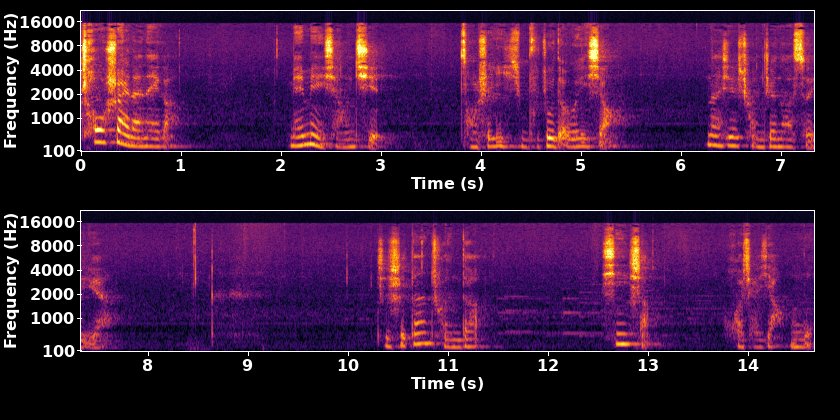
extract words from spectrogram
超帅的那个。每每想起，总是抑制不住的微笑，那些纯真的岁月，只是单纯的欣赏或者仰慕。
